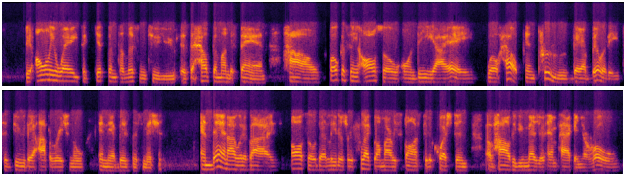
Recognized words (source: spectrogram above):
The only way to get them to listen to you is to help them understand how focusing also on DEIA will help improve their ability to do their operational and their business mission. And then I would advise also that leaders reflect on my response to the question of how do you measure impact in your role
